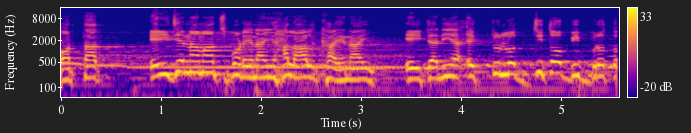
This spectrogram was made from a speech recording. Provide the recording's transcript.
অর্থাৎ এই যে নামাজ পড়ে নাই, হালাল খায় নাই, এইটা নিয়ে একটু লজ্জিত, বিব্রত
